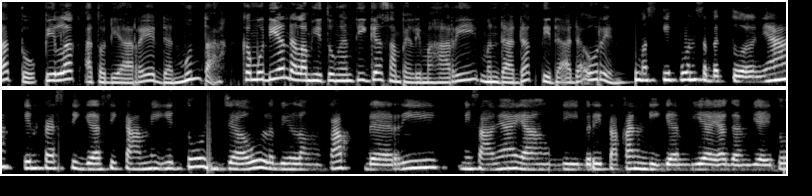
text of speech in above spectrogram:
batuk, pilek atau diare dan muntah. Kemudian dalam hitungan 3 sampai 5 hari mendadak tidak ada urin. Meskipun sebetulnya investigasi kami itu jauh lebih lengkap dari misalnya yang diberitakan di Gambia ya Gambia itu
